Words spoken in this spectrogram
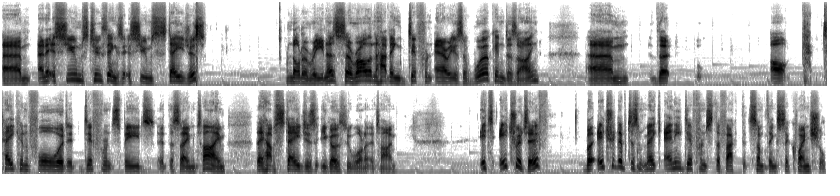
Um, and it assumes two things it assumes stages, not arenas. So rather than having different areas of work in design um, that are taken forward at different speeds at the same time, they have stages that you go through one at a time. It's iterative but iterative doesn't make any difference to the fact that something's sequential.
